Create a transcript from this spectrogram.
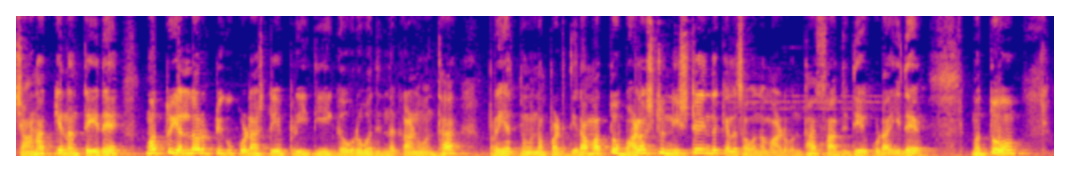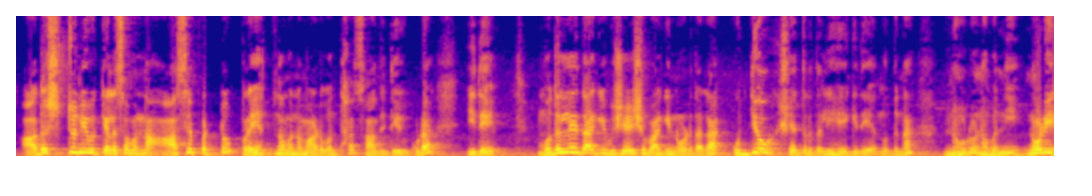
ಚಾಣಕ್ಯನಂತೆ ಇದೆ. ಮತ್ತು ಎಲ್ಲರೊಟ್ಟಿಗೂ ಕೂಡ ಅಷ್ಟೇ ಪ್ರೀತಿ, ಗೌರವದಿಂದ ಕಾಣುವಂತಹ ಪ್ರಯತ್ನವನ್ನು ಪಡ್ತೀರಾ? ಮತ್ತು ಬಹಳಷ್ಟು ನಿಷ್ಠೆಯಿಂದ ಕೆಲಸವನ್ನು ಮಾಡುವಂತಹ ಸಾಧ್ಯತೆಯೂ ಕೂಡ ಇದೆ. ಮತ್ತು ಆದಷ್ಟು ನೀವು ಕೆಲಸವನ್ನು ಆಸೆಪಟ್ಟು ಪ್ರಯತ್ನವನ್ನು ಮಾಡುವಂತಹ ಸಾಧ್ಯತೆಯೂ ಕೂಡ ಇದೆ. ಮೊದಲನೇದಾಗಿ ವಿಶೇಷವಾಗಿ ನೋಡಿದಾಗ ಉದ್ಯೋಗ ಕ್ಷೇತ್ರದಲ್ಲಿ ಹೇಗಿದೆ ಅನ್ನೋದನ್ನ ನೋಡೋಣ ಬನ್ನಿ. ನೋಡಿ,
